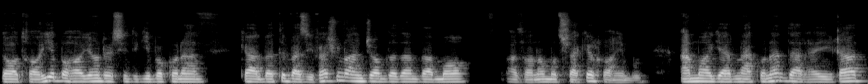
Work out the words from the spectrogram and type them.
دادخواهی بهایان رسیدگی بکنن که البته وظیفهشون رو انجام دادن و ما از آنها متشکر خواهیم بود. اما اگر نکنن در حقیقت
